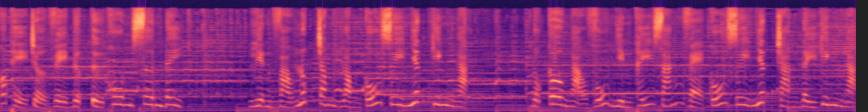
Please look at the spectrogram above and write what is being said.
có thể trở về được từ khôn sơn đây? Liền vào lúc trong lòng cố duy nhất kinh ngạc. Độ cơ ngạo vũ nhìn thấy dáng vẻ cố duy nhất tràn đầy kinh ngạc.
